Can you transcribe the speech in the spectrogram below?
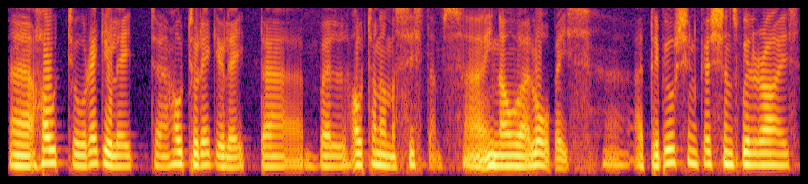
how to regulate, uh, how to regulate, uh, well, autonomous systems uh, in our law base. Uh, attribution questions will rise.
